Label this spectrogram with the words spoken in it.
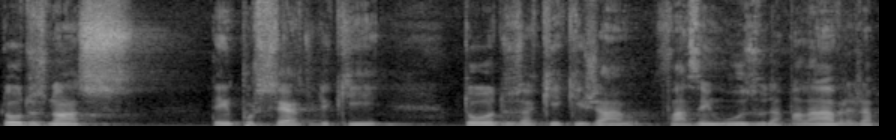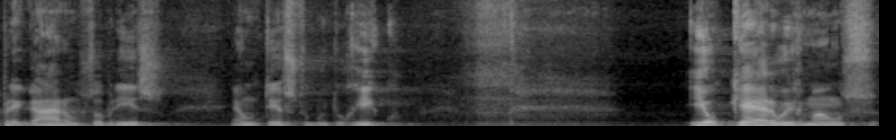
Todos nós temos por certo de que todos aqui que já fazem uso da palavra já pregaram sobre isso. É um texto muito rico. E eu quero, irmãos,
